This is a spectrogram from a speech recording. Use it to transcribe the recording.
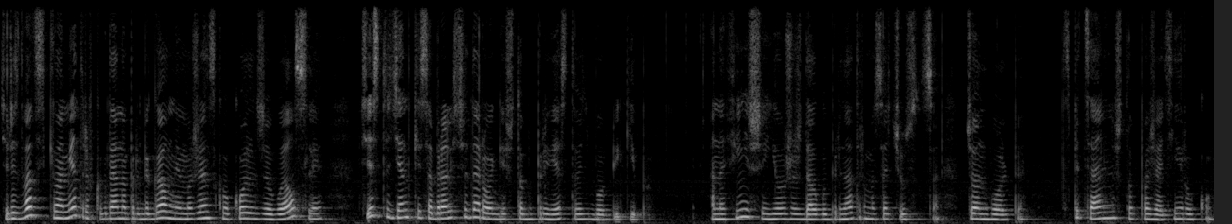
Через 20 километров, когда она пробегала мимо женского колледжа Уэлсли, все студентки собрались у дороги, чтобы приветствовать Бобби Гиб. А на финише ее уже ждал губернатор Массачусетса Джон Вольпе, специально, чтобы пожать ей руку.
